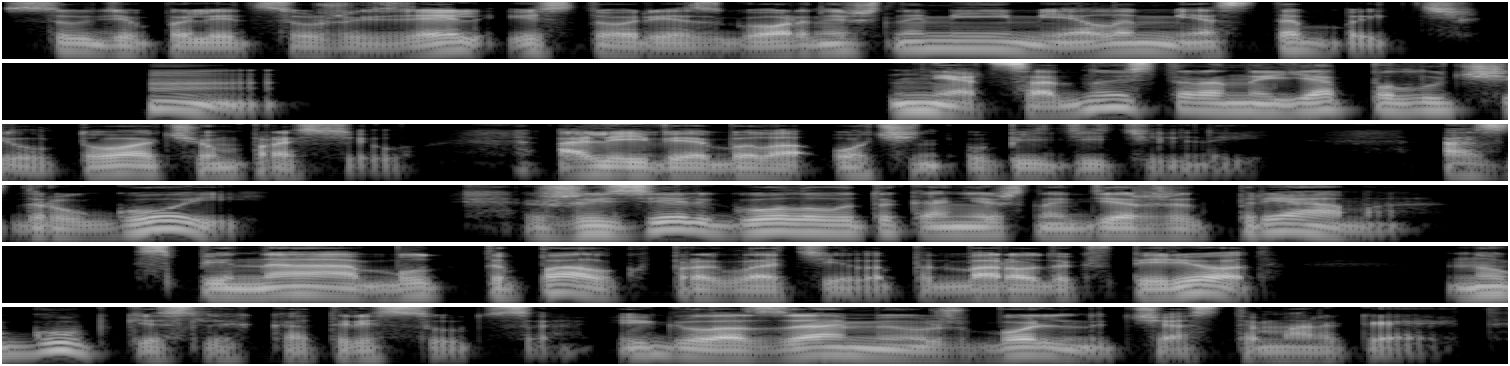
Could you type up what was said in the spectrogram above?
Судя по лицу Жизель, история с горничными имела место быть. Хм. Нет, с одной стороны, я получил то, о чем просил. Оливия была очень убедительной. А с другой... Жизель голову-то, конечно, держит прямо. Спина будто палку проглотила, подбородок вперед, но губки слегка трясутся, и глазами уж больно часто моргает.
